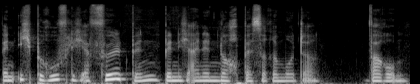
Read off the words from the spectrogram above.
Wenn ich beruflich erfüllt bin, bin ich eine noch bessere Mutter. Warum?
